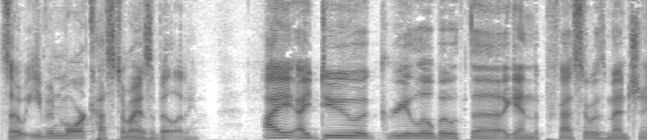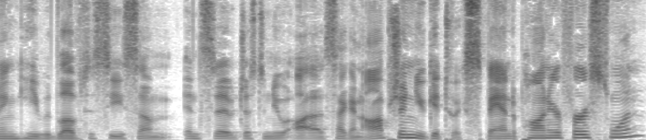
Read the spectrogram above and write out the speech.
So even more customizability. I, I do agree a little bit with the again the professor was mentioning he would love to see some instead of just a new uh, second option you get to expand upon your first one.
